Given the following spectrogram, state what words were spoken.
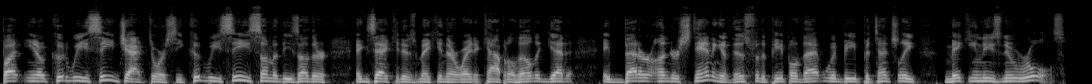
But you know, could we see Jack Dorsey? Could we see some of these other executives making their way to Capitol Hill to get a better understanding of this for the people that would be potentially making these new rules?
